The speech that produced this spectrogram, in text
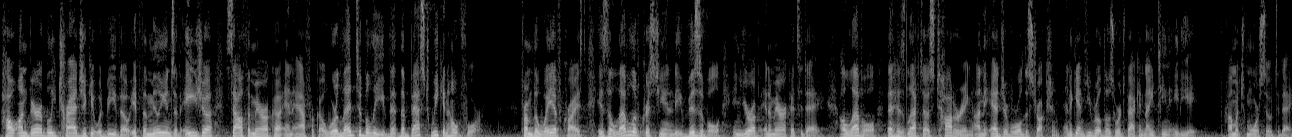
How unbearably tragic it would be, though, if the millions of Asia, South America, and Africa were led to believe that the best we can hope for from the way of Christ is the level of Christianity visible in Europe and America today, a level that has left us tottering on the edge of world destruction. And again, he wrote those words back in 1988. How much more so today?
